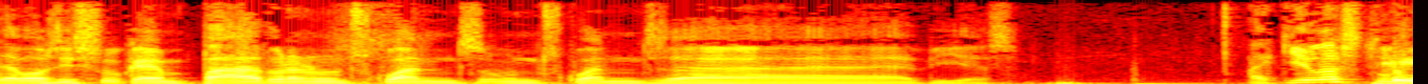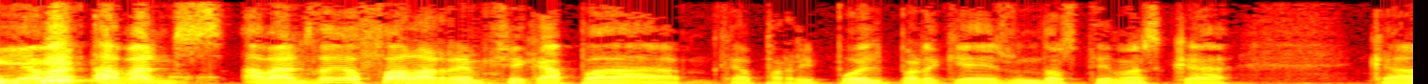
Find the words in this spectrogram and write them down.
llavors hi suquem pa durant uns quants, uns quants eh, dies. Aquí l'estudi, Sí, sí. aba- abans, abans d'agafar la Renfe cap a, cap a Ripoll, perquè és un dels temes que, que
